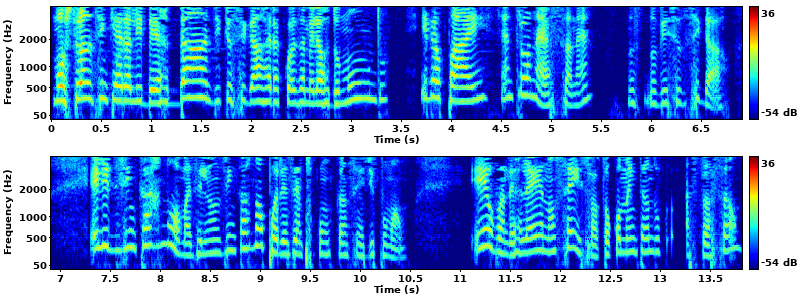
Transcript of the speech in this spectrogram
mostrando assim que era liberdade, que o cigarro era a coisa melhor do mundo. E meu pai entrou nessa, né? No, no vício do cigarro. Ele desencarnou, mas ele não desencarnou, por exemplo, com câncer de pulmão. Eu, Vanderlei, não sei, só estou comentando a situação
